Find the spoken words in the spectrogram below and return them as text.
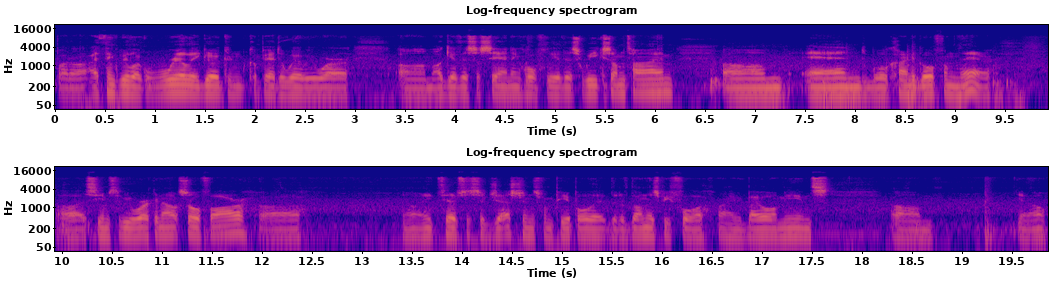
But uh, I think we look really good compared to where we were. Um, I'll give this a sanding hopefully this week sometime. Um, and we'll kind of go from there. Uh, it seems to be working out so far. Uh, know, any tips or suggestions from people that, that have done this before I mean, by all means um, you know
